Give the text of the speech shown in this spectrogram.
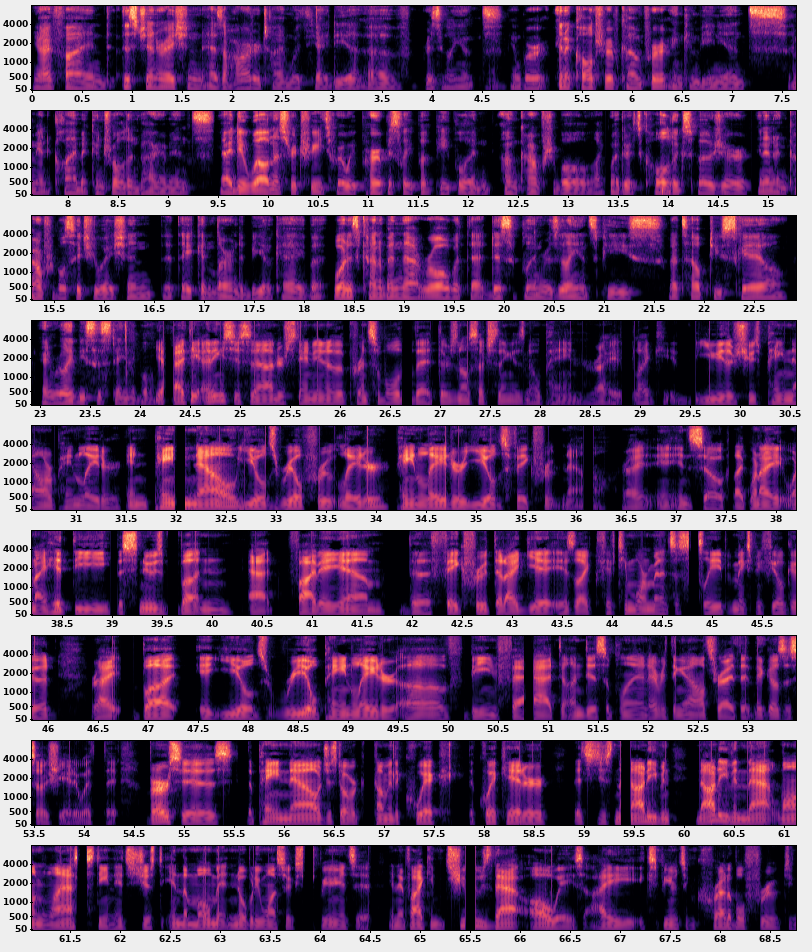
Yeah, I find this generation has a harder time with the idea of resilience. And we're in a culture of comfort and convenience. I mean, climate controlled environments. I do wellness retreats where we purposely put people in uncomfortable, like whether it's cold mm-hmm. exposure in an uncomfortable situation, that they can learn to be okay. But what has kind of been that role with that discipline resilience piece that's helped you scale and really be sustainable. Yeah, I think I think it's just an understanding of the principle that there's no such thing as no pain, right? Like you either choose pain now or pain later. And pain now yields real fruit later. Pain later yields fake fruit now, right? And, and so like when I when I hit the the snooze button at 5 a.m., the fake fruit that I get is like 15 more minutes of sleep. It makes me feel good, right? But it yields real pain later of being fat, undisciplined, everything else, right? That, that goes associated with it versus the pain now, just overcoming the quick, the quick hitter, it's just not even not even that long lasting it's just in the moment and nobody wants to experience it and if i can choose that always i experience incredible fruit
